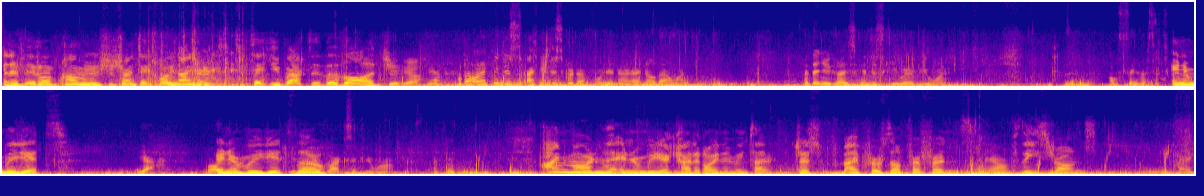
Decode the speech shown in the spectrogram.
and if we go up Comet we should try and take 49er to take you back to the lodge. Yeah. Yeah. Well, I can just I can just go down 49. I know that one. And then you guys can just ski wherever you want. I'll save us a trip. Intermediates. Yeah. Well, you, Intermediates you can do though. flex if you want. I'm more in the intermediate category in the meantime. Just my personal preference yeah. for these drones. Okay.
